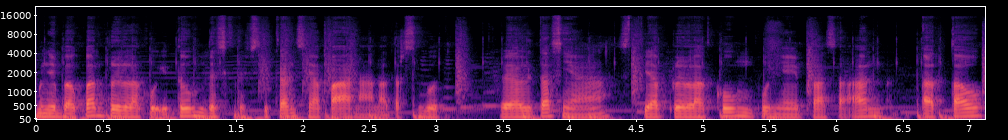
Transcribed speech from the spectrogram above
menyebabkan perilaku itu mendeskripsikan siapa anak-anak tersebut. Realitasnya, setiap perilaku mempunyai perasaan atau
